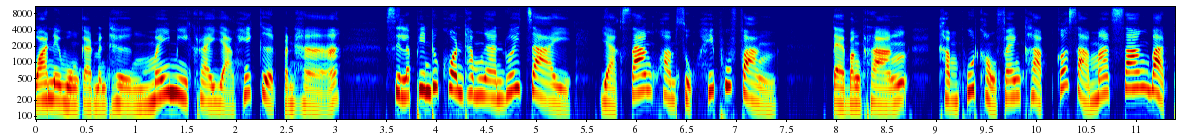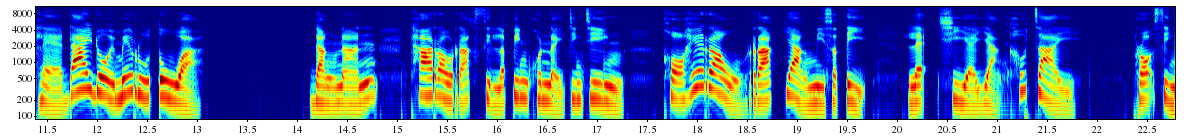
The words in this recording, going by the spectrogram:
ว่าในวงการบันเทิงไม่มีใครอยากให้เกิดปัญหา ศิลปินทุกคนทำงานด้วยใจ อยากสร้างความสุขให้ผู้ฟัง แต่บางครั้งคำพูดของแฟนคลับก็สามารถสร้างบาดแผลได้โดยไม่รู้ตัว ดังนั้น ถ้าเรารักศิลปินคนไหนจริง ๆ ขอให้เรารักอย่างมีสติ และเชียร์อย่างเข้าใจ เพราะสิ่ง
